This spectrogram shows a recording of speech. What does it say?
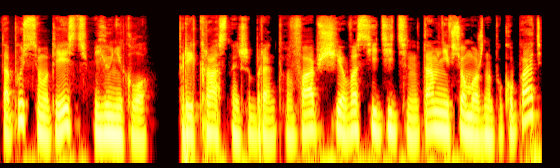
Допустим, вот есть Uniqlo прекрасный же бренд, вообще восхитительный. Там не все можно покупать,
